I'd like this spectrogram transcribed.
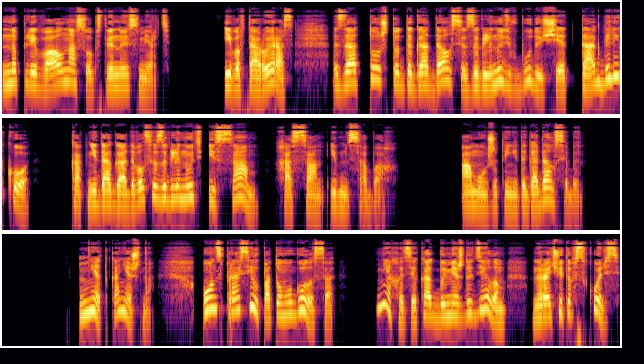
наплевал на собственную смерть. И во второй раз за то, что догадался заглянуть в будущее так далеко, как не догадывался заглянуть и сам Хасан ибн Сабах. А может, и не догадался бы. Нет, конечно. Он спросил потом у голоса, нехотя, как бы между делом, нарочито вскользь,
